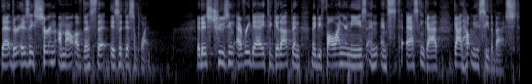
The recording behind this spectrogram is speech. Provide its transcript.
that there is a certain amount of this that is a discipline. It is choosing every day to get up and maybe fall on your knees and, and asking God, God, help me to see the best.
